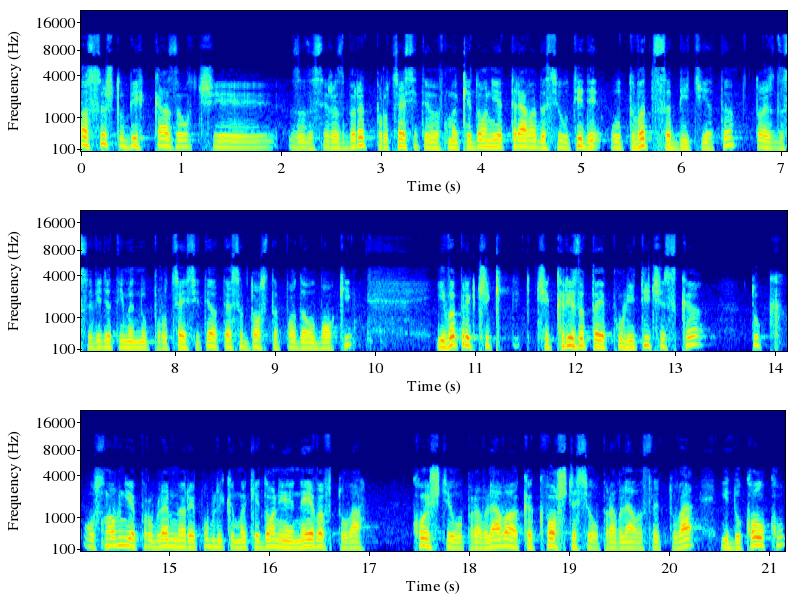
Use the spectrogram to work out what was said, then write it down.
Аз също бих казал, че за да се разберат процесите в Македония, трябва да се отиде отвъд събитията, т.е. да се видят именно процесите, а те са доста по-дълбоки. И въпреки, че, че кризата е политическа, тук основният проблем на Република Македония не е в това кой ще управлява, а какво ще се управлява след това и доколко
